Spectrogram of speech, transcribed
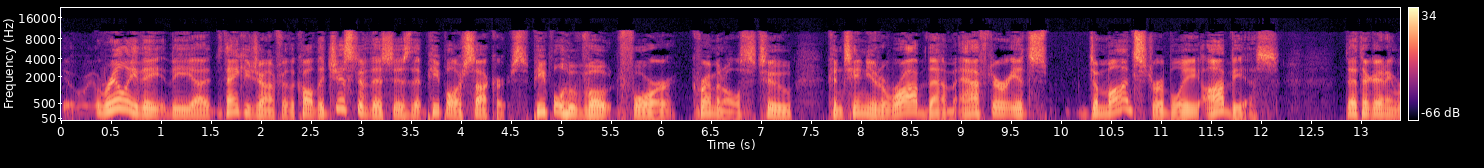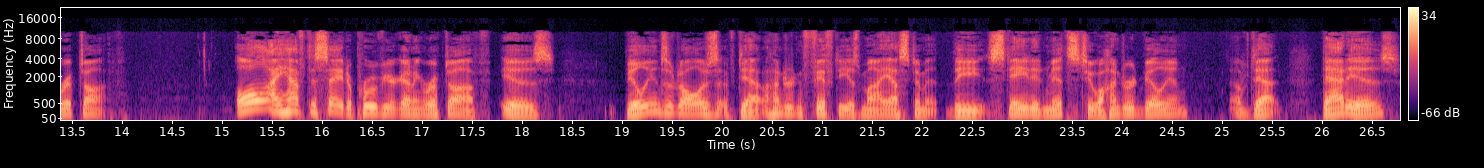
Really, the the uh, thank you, John, for the call. The gist of this is that people are suckers. People who vote for criminals to continue to rob them after it's demonstrably obvious that they're getting ripped off. All I have to say to prove you're getting ripped off is billions of dollars of debt. 150 is my estimate. The state admits to 100 billion of debt. That is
